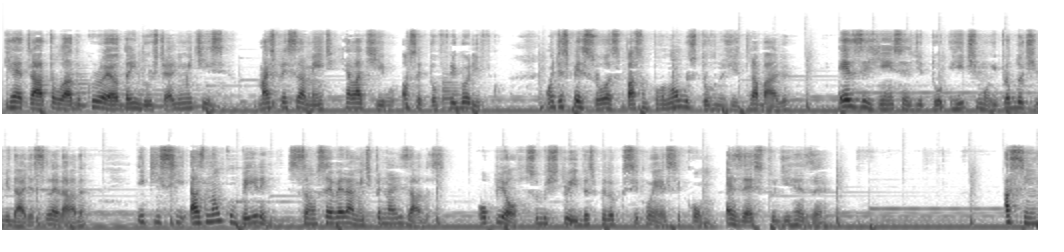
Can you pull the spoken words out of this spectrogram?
que retrata o lado cruel da indústria alimentícia, mais precisamente relativo ao setor frigorífico, onde as pessoas passam por longos turnos de trabalho, exigências de ritmo e produtividade acelerada e que, se as não cumprirem, são severamente penalizadas, ou pior, substituídas pelo que se conhece como exército de reserva. Assim,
